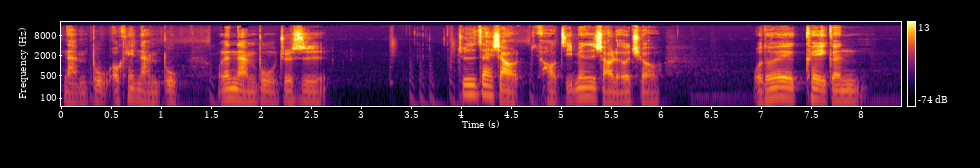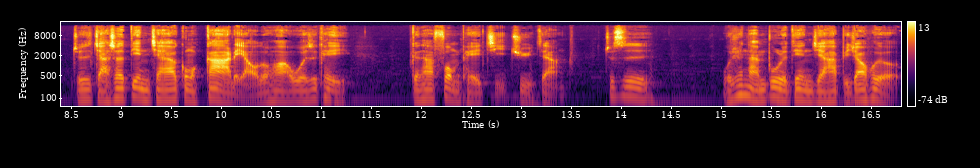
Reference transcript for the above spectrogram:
南部，OK 南部，我在南部就是就是在小好，即便是小琉球，我都会可以跟。就是假设店家要跟我尬聊的话，我是可以跟他奉陪几句。这样，就是我觉得南部的店家比较会有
